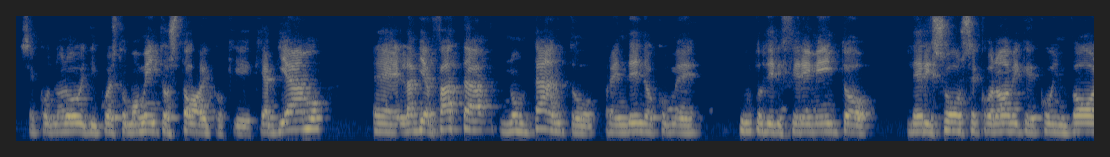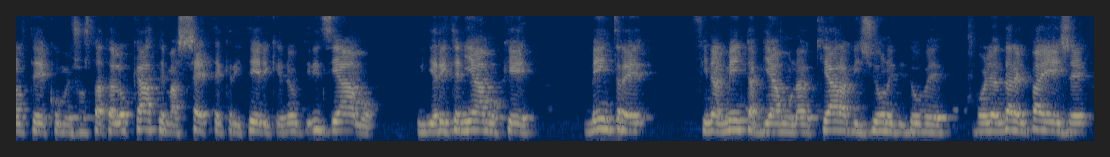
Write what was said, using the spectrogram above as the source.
secondo noi, di questo momento storico che, che abbiamo. Eh, l'abbiamo fatta non tanto prendendo come punto di riferimento le risorse economiche coinvolte, come sono state allocate, ma sette criteri che noi utilizziamo. Quindi riteniamo che mentre finalmente abbiamo una chiara visione di dove vuole andare il Paese,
